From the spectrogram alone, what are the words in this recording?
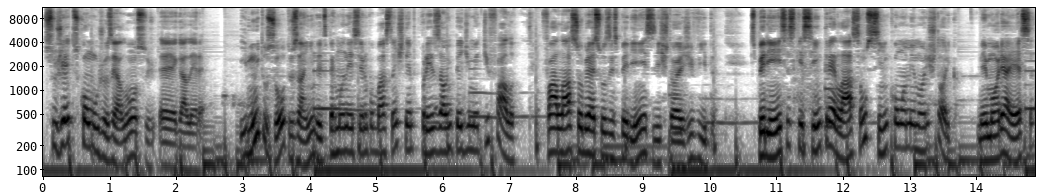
sujeitos como José Alonso, é, galera, e muitos outros ainda, eles permaneceram por bastante tempo presos ao impedimento de fala, falar sobre as suas experiências e histórias de vida. Experiências que se entrelaçam sim com uma memória histórica. Memória essa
